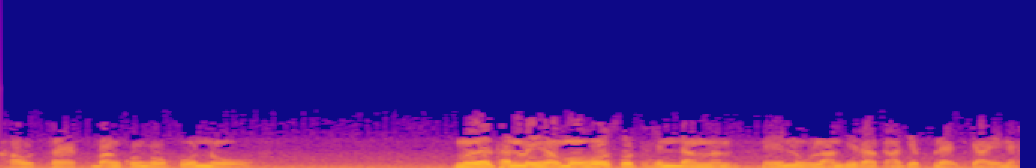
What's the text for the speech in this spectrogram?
เข่าแตก บางคนก็หัวโน เมื่อท่านไม่เหโมโหสดเห็นดังนั้นไอ้ลูกหลานที่รักอาจจะแปลกใจนะ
